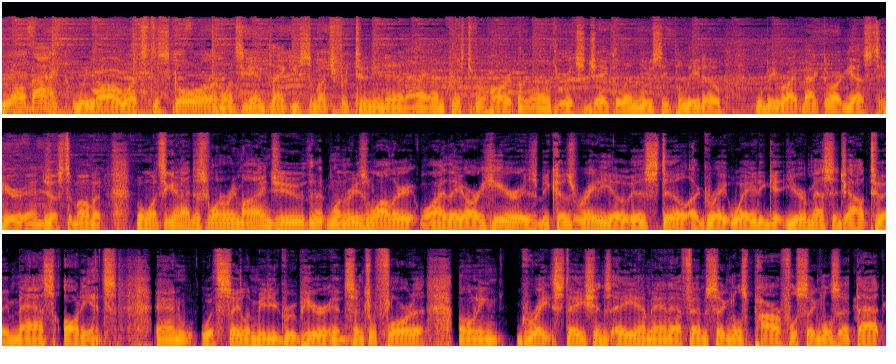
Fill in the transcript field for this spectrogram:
We are back. We are What's the Score? And once again, thank you so much for tuning in. I am Christopher Hart along with Rich Jekyll and Lucy Polito. We'll be right back to our guests here in just a moment. But once again, I just want to remind you that one reason why they why they are here is because radio is still a great way to get your message out to a mass audience. And with Salem Media Group here in Central Florida, owning great stations, AM and FM signals, powerful signals at that,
